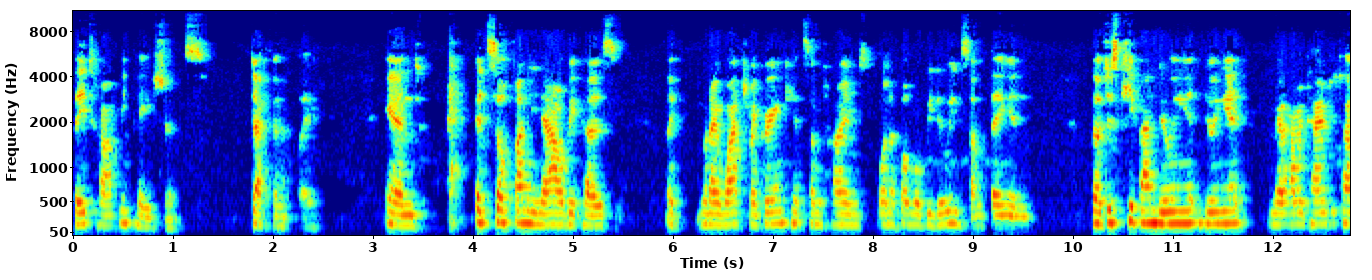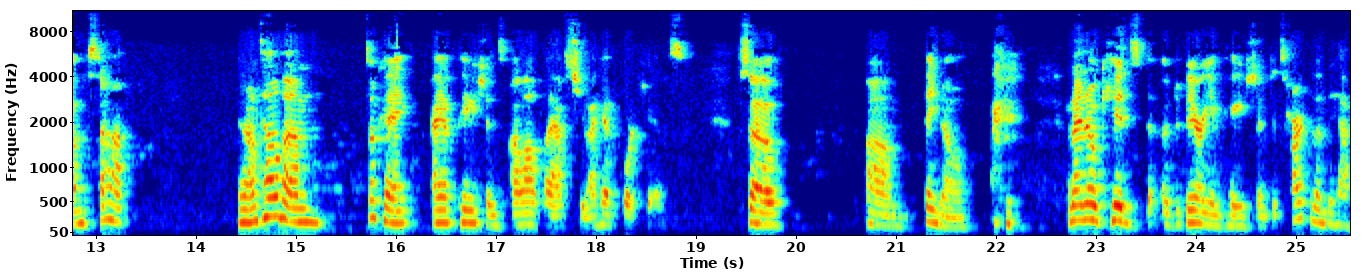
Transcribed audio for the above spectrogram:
they taught me patience, definitely. And it's so funny now because, like, when I watch my grandkids, sometimes one of them will be doing something and they'll just keep on doing it, doing it, no matter how many times you tell them to stop. And I'll tell them, it's okay. I have patience. I'll outlast you. I have four kids. So um, they know. and I know kids are very impatient. It's hard for them to have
